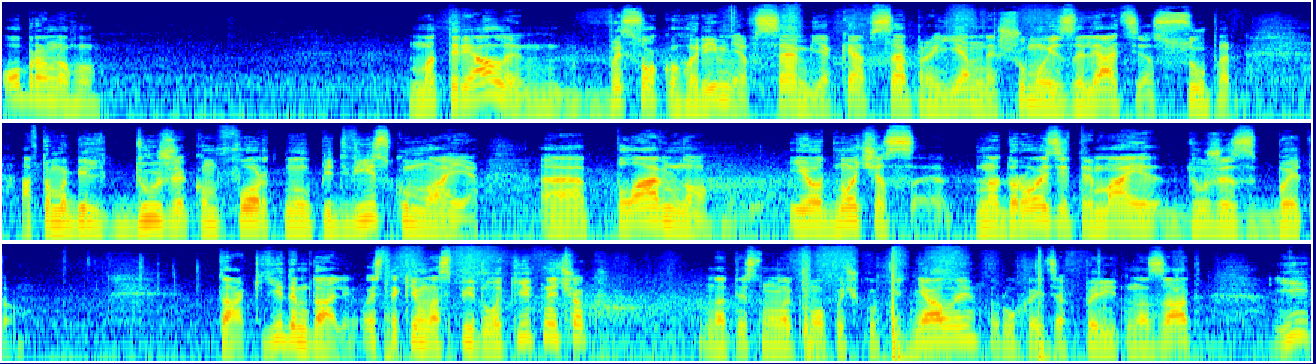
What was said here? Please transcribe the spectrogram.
обраного. Матеріали високого рівня, все м'яке, все приємне, шумоізоляція супер. Автомобіль дуже комфортну підвіску має, е, плавно і одночас е, на дорозі тримає дуже збито. Так, їдемо далі. Ось такий у нас підлокітничок. Натиснули кнопочку, підняли, рухається вперед-назад. І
